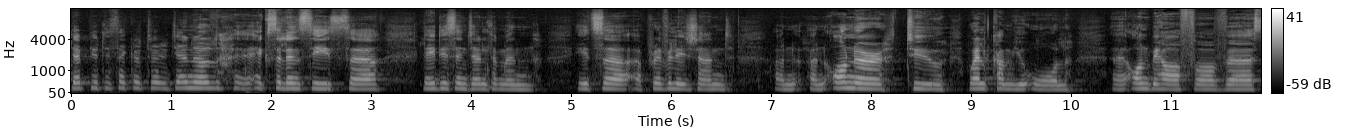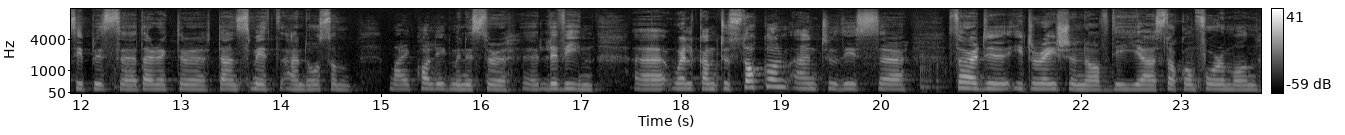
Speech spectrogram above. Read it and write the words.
Deputy Secretary General, uh, Excellencies, uh, ladies and gentlemen, it's a, a privilege and an, an, honor to welcome you all uh, on behalf of uh, SIPRI's uh, Director Dan Smith and also my colleague Minister uh, Lövin. Uh, welcome to Stockholm and to this third iteration of the Stockholm Forum on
